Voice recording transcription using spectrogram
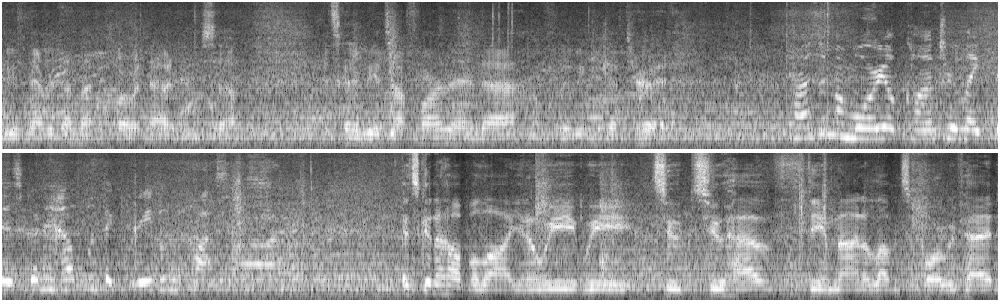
we've never done that before without him. So it's going to be a tough one, and uh, hopefully we can get through it. How's a memorial concert like this going to help with the grieving process? It's going to help a lot. You know, we, we to to have the amount of love and support we've had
